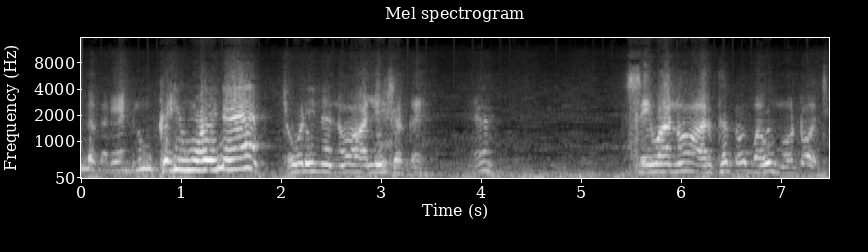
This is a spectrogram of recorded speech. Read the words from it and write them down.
નકર એટલું કહ્યું હોય ને, છોડીને ન હાલી શકે. હે? સેવાનો અર્થ તો બહુ મોટો છે.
